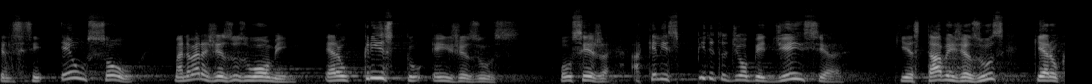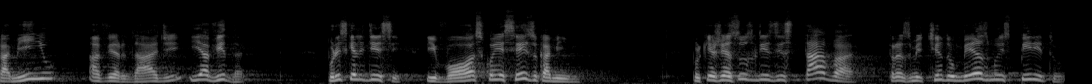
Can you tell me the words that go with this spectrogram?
Ele disse assim: Eu sou, mas não era Jesus o homem, era o Cristo em Jesus. Ou seja, aquele espírito de obediência que estava em Jesus, que era o caminho, a verdade e a vida. Por isso que ele disse: E vós conheceis o caminho. Porque Jesus lhes estava transmitindo o mesmo espírito,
